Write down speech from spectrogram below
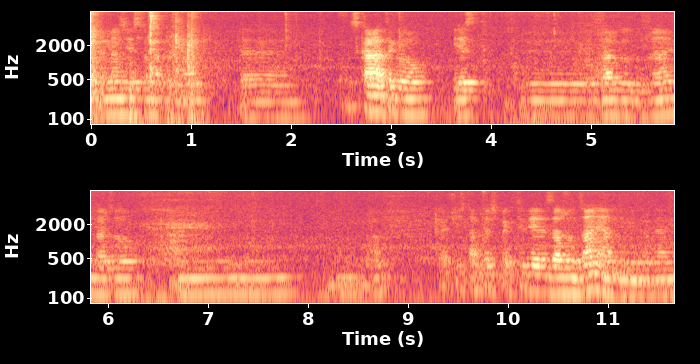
Natomiast jest to na pewno ym, skala tego jest yy, bardzo duża i bardzo yy, no, tam perspektywie zarządzania tymi drogami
